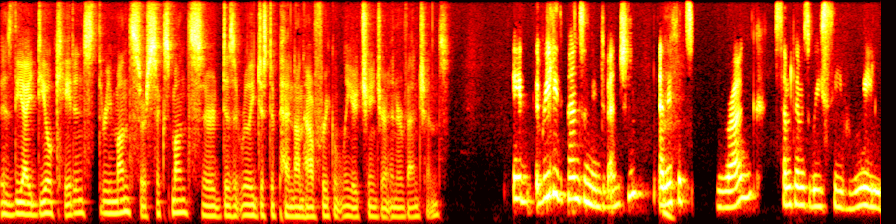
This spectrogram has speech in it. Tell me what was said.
is the ideal cadence three months or six months, or does it really just depend on how frequently you change your interventions? It really depends on the intervention. And if it's drug, sometimes we see really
